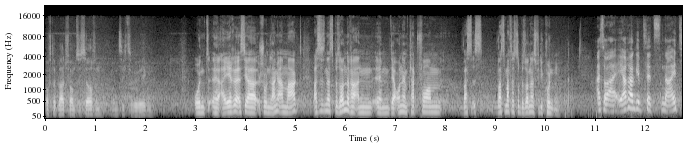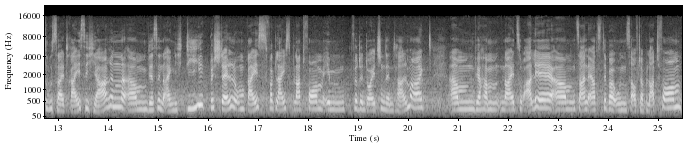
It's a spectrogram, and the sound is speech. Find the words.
auf der Plattform zu surfen und sich zu bewegen. Und äh, Aere ist ja schon lange am Markt. Was ist denn das Besondere an ähm, der Online-Plattform? Was, was macht das so besonders für die Kunden? Also Aera gibt es jetzt nahezu seit 30 Jahren. Ähm, wir sind eigentlich die Bestell- und Preisvergleichsplattform für den deutschen Dentalmarkt. Ähm, wir haben nahezu alle ähm, Zahnärzte bei uns auf der Plattform.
